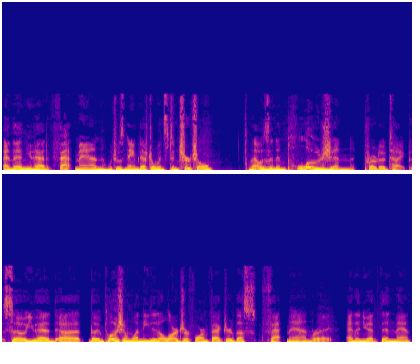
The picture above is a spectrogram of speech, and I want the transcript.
And then you had Fat Man, which was named after Winston Churchill. That was an implosion prototype. So you had uh, the implosion one needed a larger form factor, thus Fat Man. Right. And then you had Thin Man.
